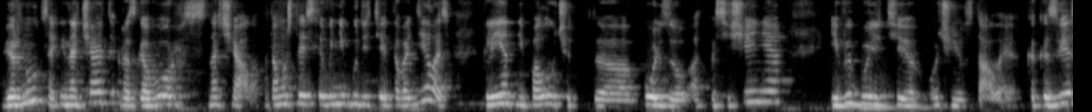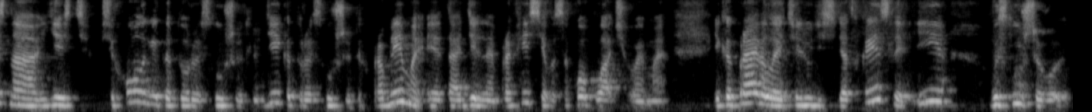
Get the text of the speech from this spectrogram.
вернуться и начать разговор сначала. Потому что если вы не будете этого делать, клиент не получит э, пользу от посещения, и вы будете очень усталые. Как известно, есть психологи, которые слушают людей, которые слушают их проблемы, и это отдельная профессия, высокооплачиваемая. И, как правило, эти люди сидят в кресле и выслушивают.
